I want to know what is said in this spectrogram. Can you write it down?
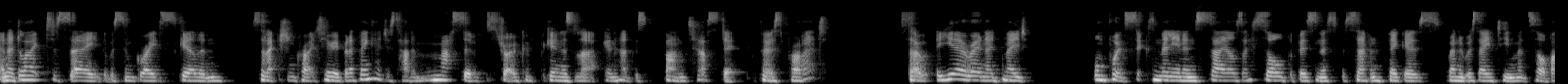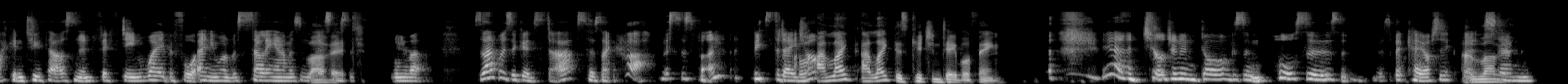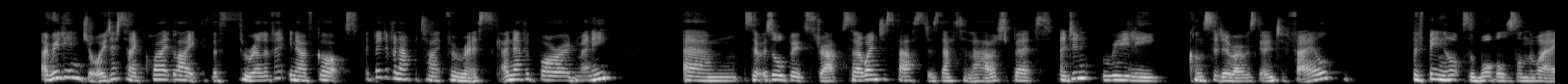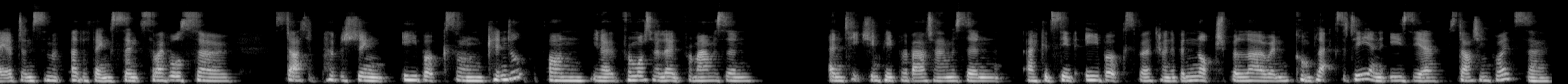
And I'd like to say there was some great skill and selection criteria, but I think I just had a massive stroke of beginner's luck and had this fantastic first product. So a year in, I'd made 1.6 million in sales. I sold the business for seven figures when it was 18 months old back in 2015, way before anyone was selling Amazon Love businesses. it. So that was a good start. So I was like, huh, this is fun. Beats the day I, job. I like I like this kitchen table thing. yeah, children and dogs and horses. And it was a bit chaotic. I love it. um, I really enjoyed it. I quite like the thrill of it. You know, I've got a bit of an appetite for risk. I never borrowed money. Um, so it was all bootstrapped. So I went as fast as that allowed, but I didn't really consider I was going to fail. There've been lots of wobbles on the way. I've done some other things since. So I've also started publishing ebooks on Kindle on, you know, from what I learned from Amazon and teaching people about Amazon, I could see the ebooks were kind of a notch below in complexity and easier starting points. So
